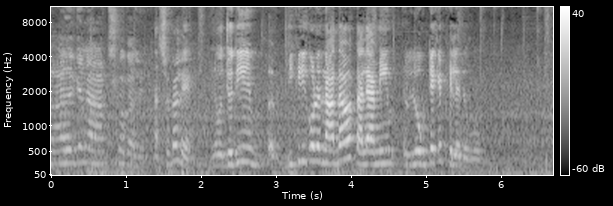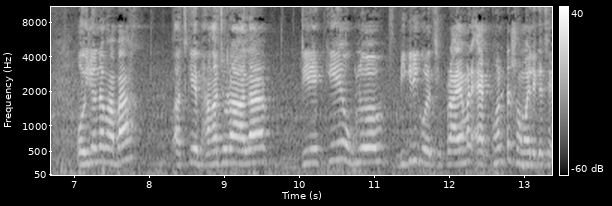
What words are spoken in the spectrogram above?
কালকে না আজ সকালে। আজ সকালে? ও যদি বিক্রি করে না দাও তাহলে আমি লোক ডেকে ফেলে দেবো। ওই জন্য বাবা আজকে ভাঙাচোরা আলা ডেকে ওগুলো বিক্রি করেছি। প্রায় আমার এক ঘণ্টা সময় লেগেছে।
